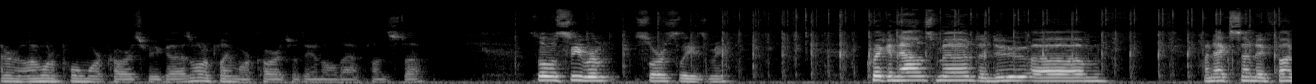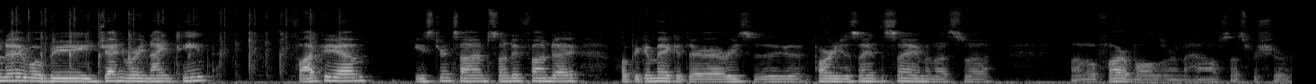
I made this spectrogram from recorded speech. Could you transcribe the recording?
I don't know, I want to pull more cards for you guys. I want to play more cards with you and all that fun stuff. So we'll see where source leads me. Quick announcement to do, um, my next Sunday Fun Day will be January 19th, 5 p.m. Eastern Time, Sunday Fun Day. Hope you can make it there, Aries. The party just ain't the same unless uh, my little fireballs are in the house, that's for sure.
